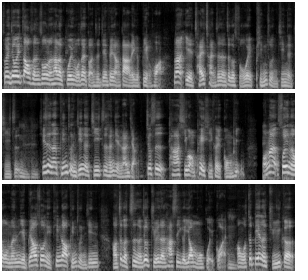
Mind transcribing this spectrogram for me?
所以就会造成说呢，它的规模在短时间非常大的一个变化，那也才产生了这个所谓平准金的机制。嗯嗯，其实呢，平准金的机制很简单讲，就是他希望配息可以公平。哦，那所以呢，我们也不要说你听到平准金好这个字呢，就觉得它是一个妖魔鬼怪。哦，我这边呢举一个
